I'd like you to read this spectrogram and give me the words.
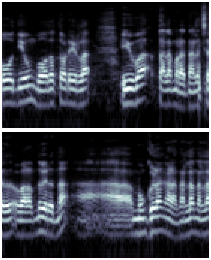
ബോധ്യവും ബോധത്തോടെയുള്ള യുവ തലമുറ നല്ല ചെറു വളർന്നു വരുന്ന മുകുളങ്ങളാണ് നല്ല നല്ല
